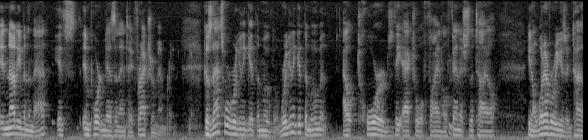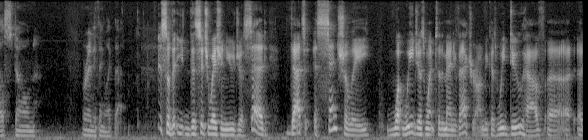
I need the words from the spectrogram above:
And not even in that, it's important as an anti fracture membrane. Because that's where we're going to get the movement. We're going to get the movement out towards the actual final finish, the tile, you know, whatever we're using, tile, stone, or anything like that. So the, the situation you just said, that's essentially what we just went to the manufacturer on because we do have a, a,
